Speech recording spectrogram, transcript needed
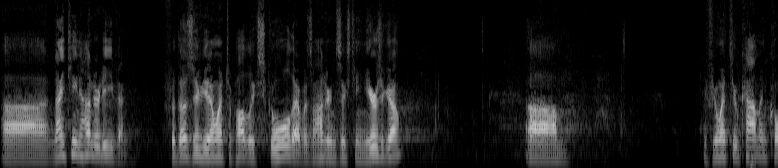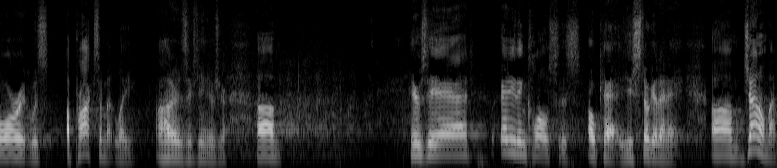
Uh, 1900 even. For those of you that went to public school, that was 116 years ago. Um, if you went through Common Core, it was approximately 116 years ago. Um, here's the ad. Anything close is okay. You still get an A. Um, gentlemen,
